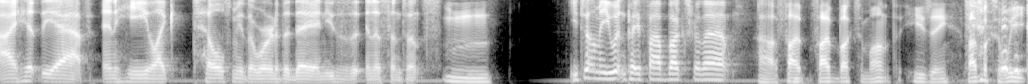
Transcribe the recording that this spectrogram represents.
I hit the app and he like tells me the word of the day and uses it in a sentence. Mm, You telling me you wouldn't pay five bucks for that? uh, five five bucks a month, easy. Five bucks a week.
